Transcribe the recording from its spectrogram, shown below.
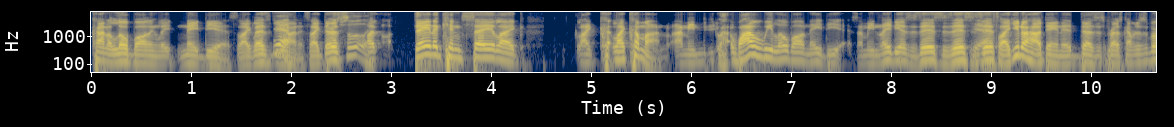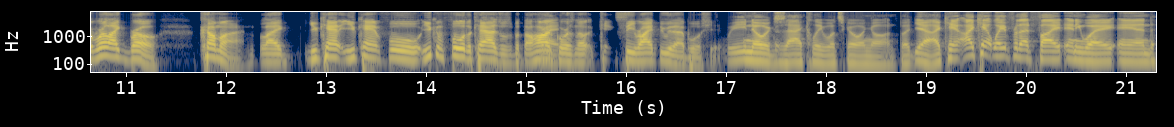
kind of lowballing Nate Diaz. Like, let's be honest. Like, there's absolutely. Like, Dana can say like. Like, like, come on. I mean, why would we lowball Nate Diaz? I mean, Nate Diaz is this, is this, is yeah. this. Like, you know how Dana does his press conferences, but we're like, bro, come on, like you can't you can't fool you can fool the casuals, but the hardcores right. know see right through that bullshit. We know exactly what's going on, but yeah, I can't I can't wait for that fight anyway, and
